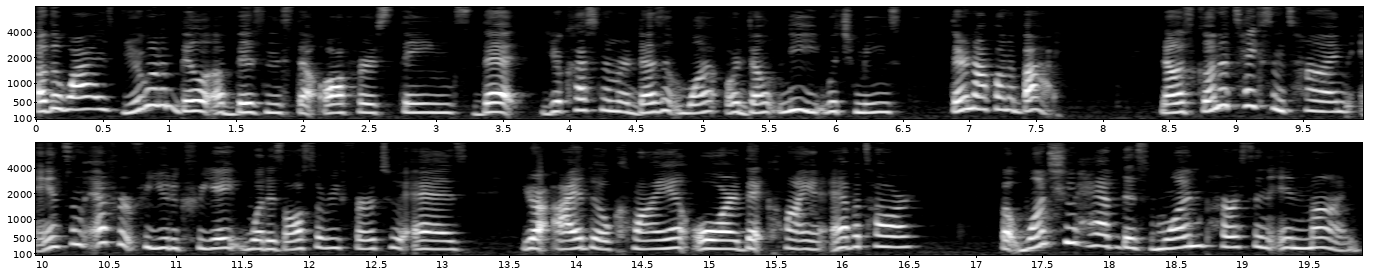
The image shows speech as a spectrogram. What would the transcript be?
Otherwise, you're going to build a business that offers things that your customer doesn't want or don't need, which means they're not going to buy. Now, it's going to take some time and some effort for you to create what is also referred to as your ideal client or that client avatar. But once you have this one person in mind,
